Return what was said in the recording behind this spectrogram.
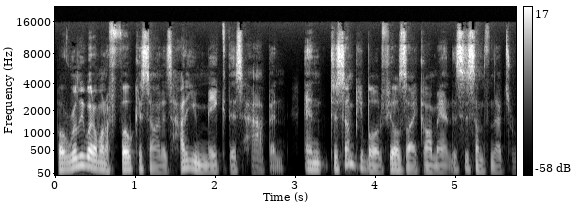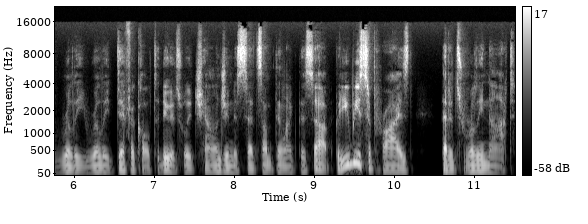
But really, what I want to focus on is how do you make this happen? And to some people, it feels like, oh man, this is something that's really, really difficult to do. It's really challenging to set something like this up. But you'd be surprised that it's really not.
